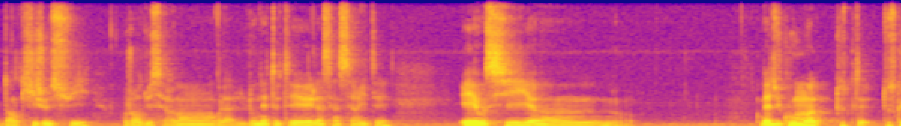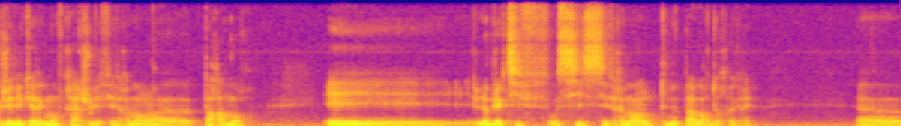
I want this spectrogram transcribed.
dans qui je suis. Aujourd'hui, c'est vraiment voilà, l'honnêteté, la sincérité. Et aussi, euh, bah, du coup, moi, tout, ce que j'ai vécu avec mon frère, je l'ai fait vraiment par amour. Et l'objectif aussi, c'est vraiment de ne pas avoir de regrets. Euh,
